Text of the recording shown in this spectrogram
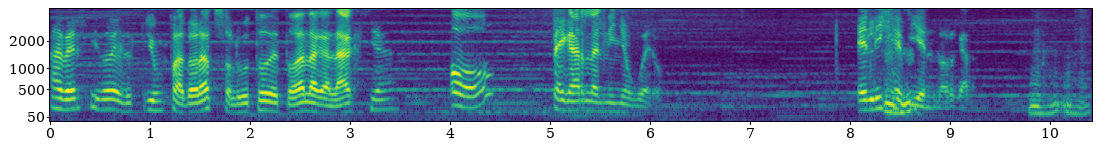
haber sido el triunfador absoluto de toda la galaxia o pegarle al niño güero. Elige bien, Lorgar. Ujú, ujú.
